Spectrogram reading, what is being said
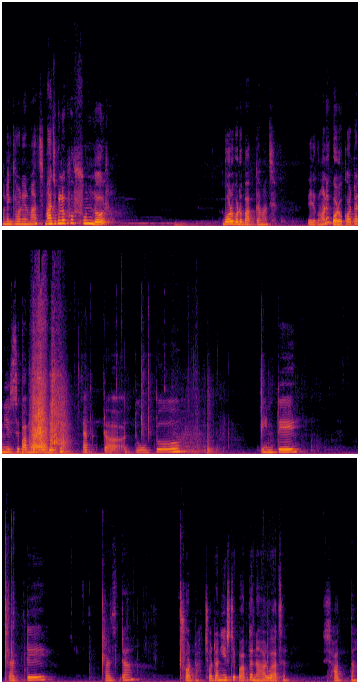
অনেক ধরনের মাছ। মাছগুলো খুব সুন্দর। বড় বড় পাবদা মাছ। দেখুন, অনেক বড়। কটা নিয়ে এসছে পাবদা মাছ দেখি। একটা, দুটো, তিনটে, চারটে, পাঁচটা, ছটা। ছটা নিয়ে এসছে পাবদা? না, আরও আছে। সাতটা।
